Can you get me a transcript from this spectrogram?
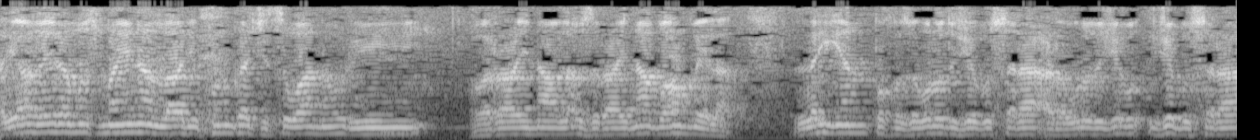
ایا غیر مسمعین الله دې کوم کا چې سوا نوري وراینا لزراینا بهم ویلا لین په خزولو د جبو سرا اړولو د جبو سرا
